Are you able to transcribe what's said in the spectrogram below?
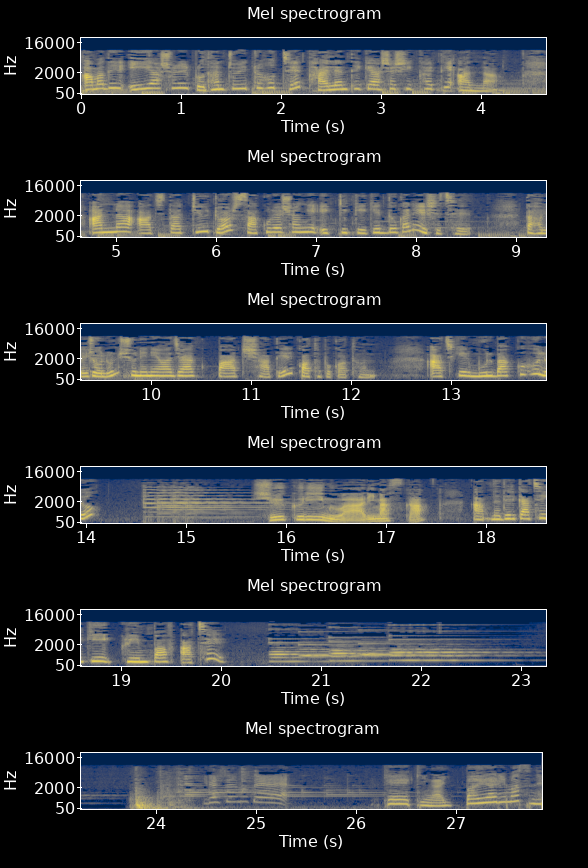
আমাদের এই আসরের প্রধান চরিত্র হচ্ছে থাইল্যান্ড থেকে আসা শিক্ষার্থী আন্না আন্না আজ তার টিউটর সাকুরার সঙ্গে একটি কেকের দোকানে এসেছে তাহলে চলুন শুনে নেওয়া যাক পাঠ সাতের কথোপকথন আজকের মূল বাক্য হল シュークリームはありますか আপনাদের কাছে কি ক্রিম পাফ আছে いらっしゃいませ。ケーキがいっぱいありますね。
